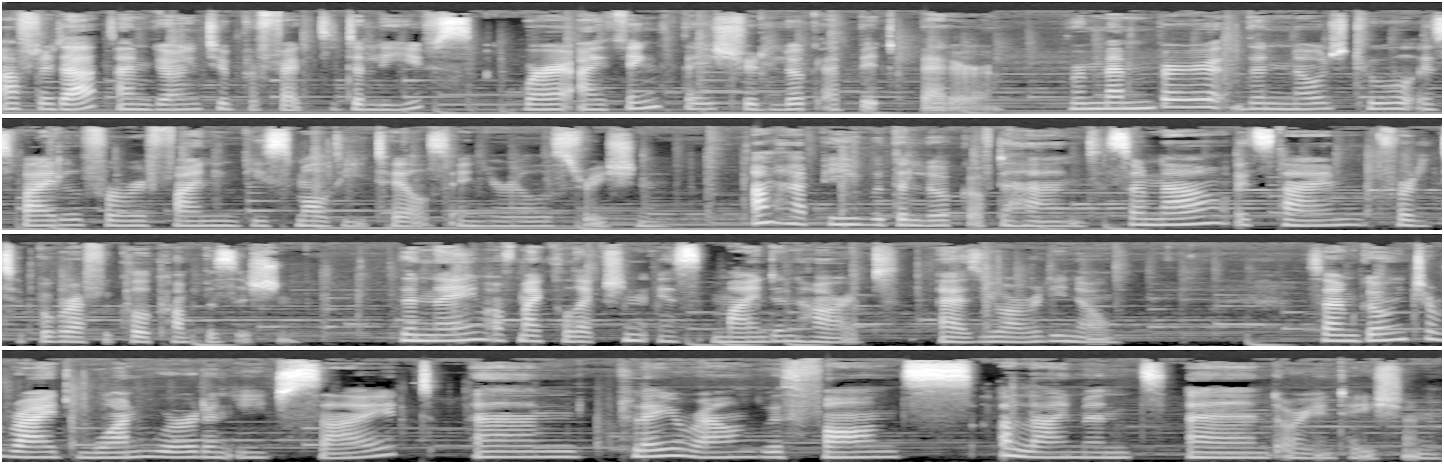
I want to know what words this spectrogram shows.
After that, I'm going to perfect the leaves, where I think they should look a bit better. Remember, the node tool is vital for refining these small details in your illustration. I'm happy with the look of the hand, so now it's time for the typographical composition. The name of my collection is Mind and Heart, as you already know. So I'm going to write one word on each side and play around with fonts, alignment, and orientation.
